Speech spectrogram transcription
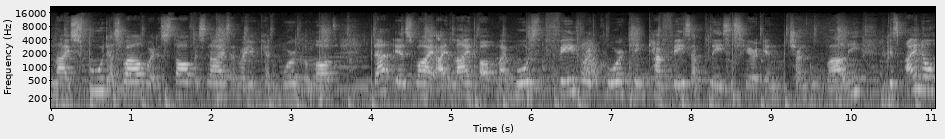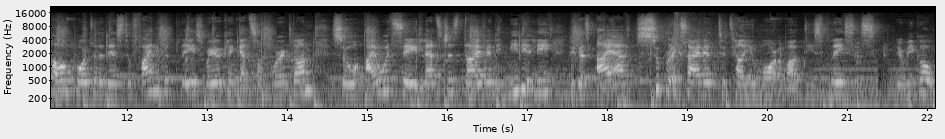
nice food as well, where the staff is nice and where you can work a lot. That is why I lined up my most favorite co-working cafes and places here in Canggu, Bali because I know how important it is to find a good place where you can get some work done. So I would say let's just dive in immediately because I am super excited to tell you more about these places. Here we go.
